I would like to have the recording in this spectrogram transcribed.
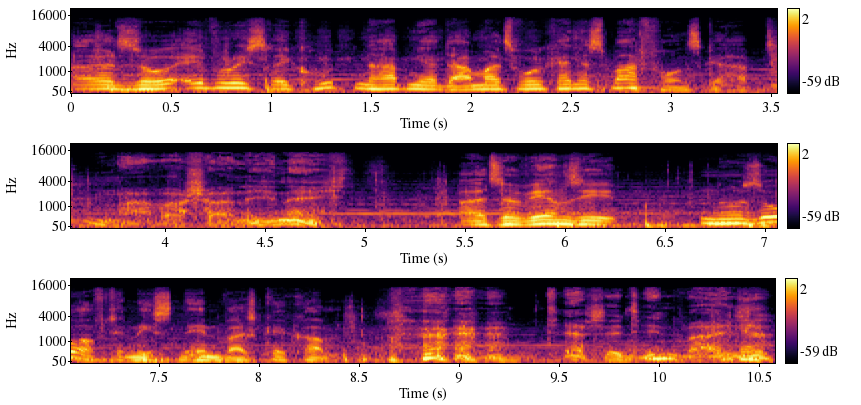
Also, Averys Rekruten haben ja damals wohl keine Smartphones gehabt. Na, wahrscheinlich nicht. Also wären sie nur so auf den nächsten Hinweis gekommen. Das sind Hinweise. Ja,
